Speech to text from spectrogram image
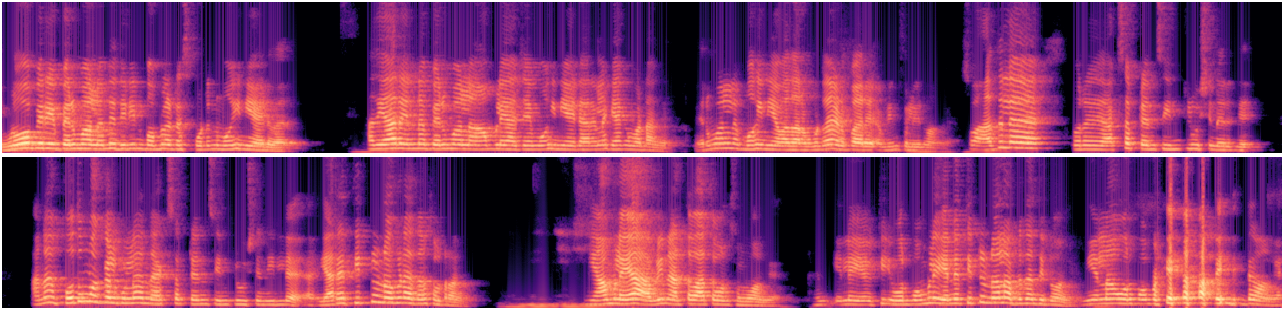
இவ்வளோ பெரிய பெருமாள் வந்து திடீர்னு பொம்பளை ட்ரெஸ் போட்டுன்னு மோகினி ஆயிடுவார். அது யார்? என்ன பெருமாள் ஆம்பளையாச்சே மோகினி ஆயிட்டாரெல்லாம் கேட்க மாட்டாங்க. பெருமாள் மோகினி அவதாரம் கூட தான் எடுப்பார் அப்படின்னு சொல்லிடுவாங்க. ஸோ அதில் ஒரு அக்செப்டன்ஸ் இன்க்ளூஷன் இருக்குது ஆனால் பொதுமக்களுக்குள்ள அந்த அக்செப்டன்ஸ் இன்க்ளூஷன் இல்லை. யாரையா திட்டணும்னா கூட அதான் சொல்கிறாங்க ஆம்பளையா? அப்படின்னு அடுத்த வார்த்தை ஒன்று சொல்லுவாங்க. இல்லை ஒரு பொம்பளை என்ன திட்டுனாலும் அப்படிதான் திட்டுவாங்க. நீ எல்லாம் ஒரு பொம்பளையா? அப்படின்னு திட்டுவாங்க.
